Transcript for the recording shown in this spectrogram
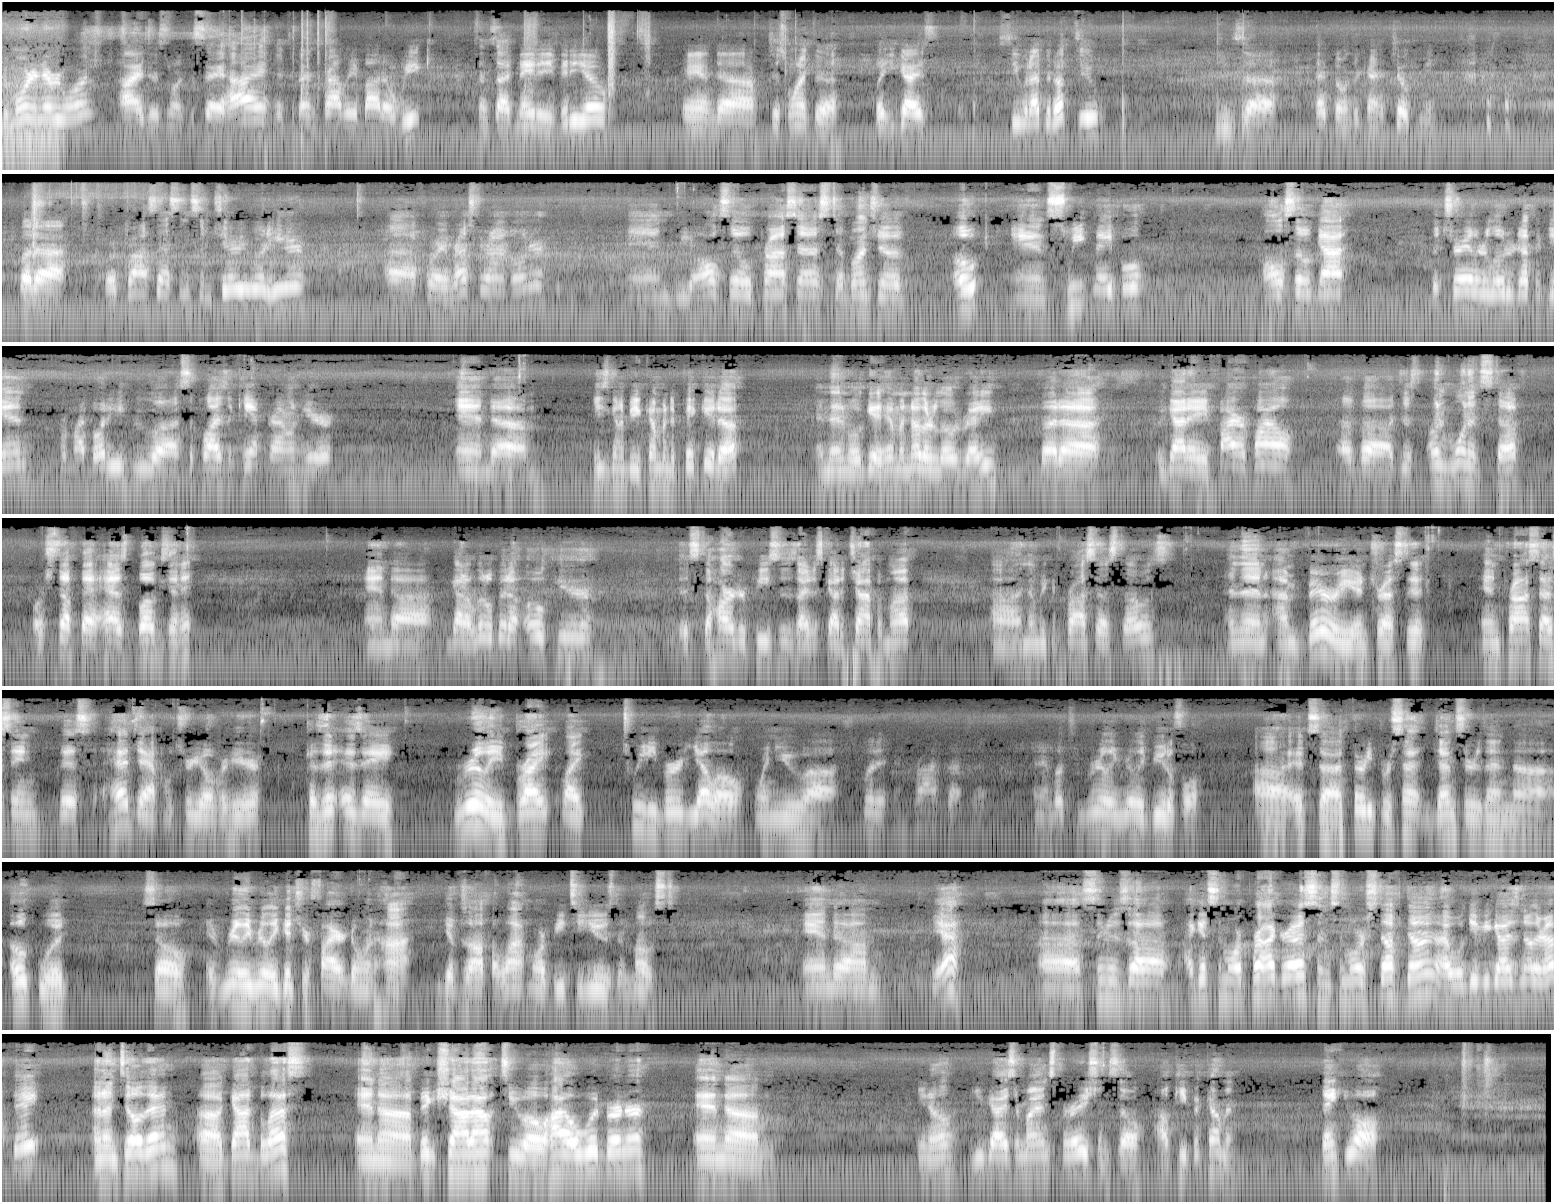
Good morning, everyone. I just wanted to say hi. It's been probably about a week since I've made a video, and uh, just wanted to let you guys see what I've been up to. These uh, headphones are kind of choking me. but uh, we're processing some cherry wood here uh, for a restaurant owner, and we also processed a bunch of oak and sweet maple. Also got the trailer loaded up again from my buddy who uh, supplies a campground here. And um, he's going to be coming to pick it up. And then we'll get him another load ready. But uh, we got a fire pile of uh, just unwanted stuff or stuff that has bugs in it. And uh, got a little bit of oak here. It's the harder pieces. I just got to chop them up. Uh, and then we can process those. And then I'm very interested in processing this hedge apple tree over here because it is a really bright, like Tweety bird yellow when you uh, split it and process it. And it looks really, really beautiful. Uh, it's 30% uh, denser than uh, oak wood, so it really, really gets your fire going hot. It gives off a lot more BTUs than most. And um, yeah, uh, as soon as uh, I get some more progress and some more stuff done, I will give you guys another update. And until then, uh, God bless. And uh, big shout out to Ohio Woodburner. And, um, you know, you guys are my inspiration, so I'll keep it coming. Thank you all.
